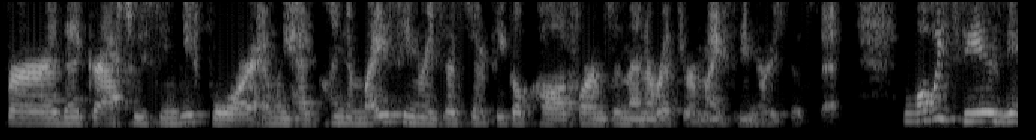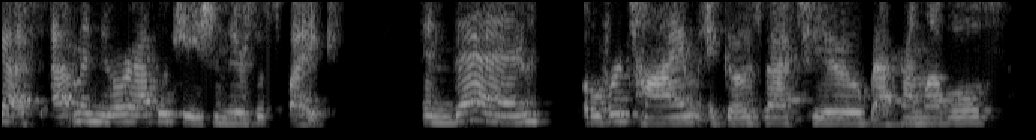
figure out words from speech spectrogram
for the graphs we've seen before, and we had clindamycin resistant fecal coliforms and then erythromycin resistant. What we see is yes, at manure application, there's a spike. And then over time, it goes back to background levels.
